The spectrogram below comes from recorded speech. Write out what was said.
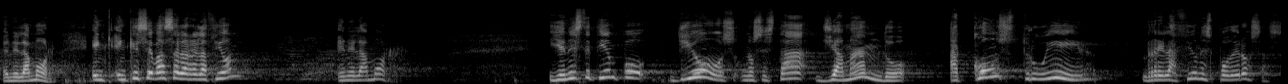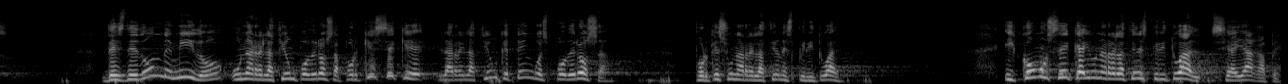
en el amor. ¿En, en qué se basa la relación? En el amor. Y en este tiempo Dios nos está llamando a construir relaciones poderosas. ¿Desde dónde mido una relación poderosa? ¿Por qué sé que la relación que tengo es poderosa? Porque es una relación espiritual. ¿Y cómo sé que hay una relación espiritual? Si hay ágape,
